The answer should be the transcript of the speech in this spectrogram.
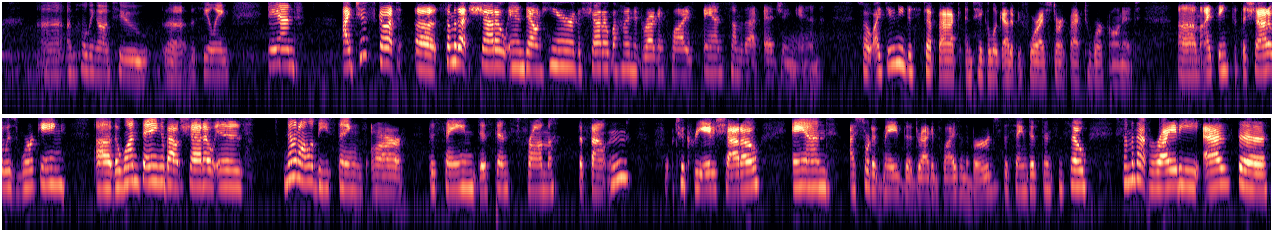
Uh, I'm holding on to the ceiling. And I just got uh, some of that shadow in down here, the shadow behind the dragonflies, and some of that edging in. So I do need to step back and take a look at it before I start back to work on it. Um, I think that the shadow is working. Uh, the one thing about shadow is not all of these things are the same distance from the fountain to create a shadow. And I sort of made the dragonflies and the birds the same distance. And so some of that variety as the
